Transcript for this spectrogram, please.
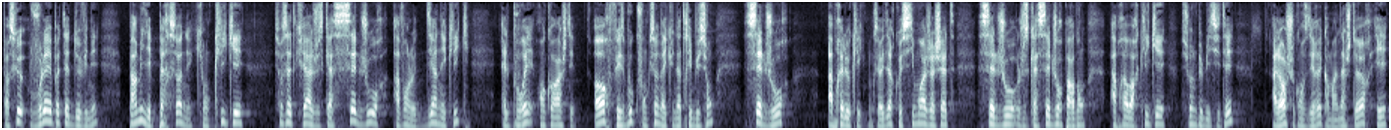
Parce que, vous l'avez peut-être deviné, parmi les personnes qui ont cliqué sur cette créa jusqu'à 7 jours avant le dernier clic, elles pourraient encore acheter. Or, Facebook fonctionne avec une attribution 7 jours après le clic. Donc ça veut dire que si moi j'achète 7 jours, jusqu'à 7 jours pardon, après avoir cliqué sur une publicité, alors je suis considéré comme un acheteur et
